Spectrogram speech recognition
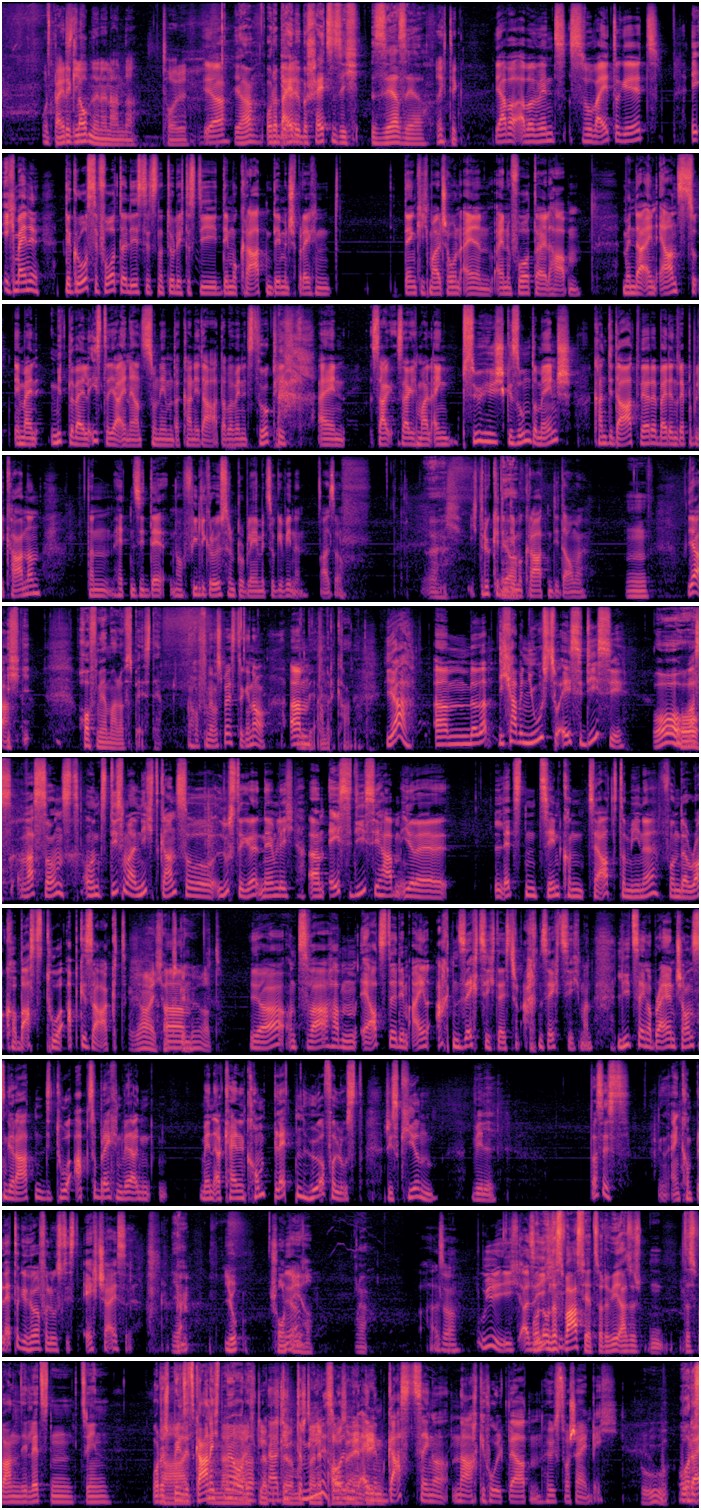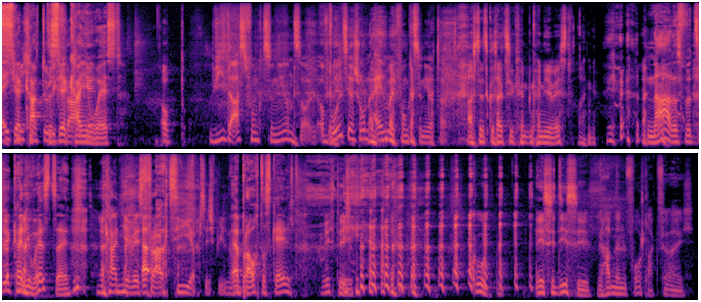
Und beide glauben aneinander. Toll. Ja, Ja, oder beide Ja. überschätzen sich sehr, sehr. Richtig. Ja, aber, aber wenn es so weitergeht, ich ich meine, der große Vorteil ist jetzt natürlich, dass die Demokraten dementsprechend, denke ich mal, schon einen, einen Vorteil haben. Wenn da ein ernst zu, ich meine, mittlerweile ist er ja ein ernstzunehmender Kandidat, aber wenn jetzt wirklich ein, sage sag ich mal, ein psychisch gesunder Mensch Kandidat wäre bei den Republikanern, dann hätten sie noch viel die größeren Probleme zu gewinnen. Also, ich, ich drücke den ja. Demokraten die Daumen. Ja, Ich, ich, hoffen wir mal aufs Beste, hoffen wir aufs Beste, genau. Ähm, liebe Amerikaner. ja, ähm, ich habe News zu ACDC. Oh, Was, was sonst? Und diesmal nicht ganz so lustige, nämlich ähm, ACDC haben ihre letzten zehn Konzerttermine von der Rocker Bust Tour abgesagt. Ja, ich habe es Ähm, gehört. Ja, und zwar haben Ärzte dem ein- 68, der ist schon 68, Mann, Leadsänger Brian Johnson geraten, die Tour abzubrechen, wenn, wenn er keinen kompletten Hörverlust riskieren will. Das ist ein kompletter Gehörverlust ist echt scheiße. ja. Jupp, schon Ja. eher. ja. Also, ui, ich, also Und, ich, und das war's jetzt, oder wie? Also, das waren die letzten zehn Oder spielen sie jetzt gar nicht nein, mehr? nein, oder? Ich glaube, Na, ich die glaub, eine Termine Pause sollen mit einlegen. einem Gastsänger nachgeholt werden, höchstwahrscheinlich. Uh, oh, das Wobei ist ich ja, mich Ka- das natürlich ist ja Kanye frage- West. Wie das funktionieren soll, obwohl es ja schon einmal funktioniert hat. hast du jetzt gesagt, sie könnten Kanye West fragen? Na, das wird sicher Kanye West sein. Kanye West fragt sie, ob sie spielen Er braucht das Geld. Richtig. Gut. ACDC, wir haben einen Vorschlag für euch.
